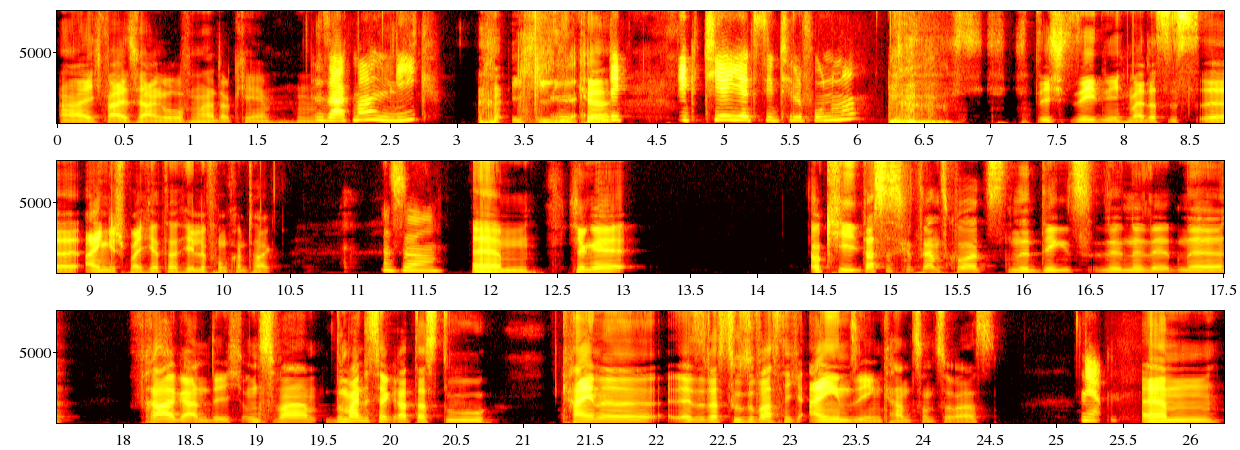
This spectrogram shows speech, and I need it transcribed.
Ah, ich weiß, wer angerufen hat. Okay. Hm. Sag mal, Leak. Ich liege. Dik diktier jetzt die Telefonnummer. Ich sehe die nicht mal. Das ist äh, eingespeicherter Telefonkontakt. Also, Ähm, Junge. Okay, das ist jetzt ganz kurz eine, Dings, eine, eine, eine Frage an dich. Und zwar, du meintest ja gerade, dass du keine, also dass du sowas nicht einsehen kannst und sowas. Ja. Ähm,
